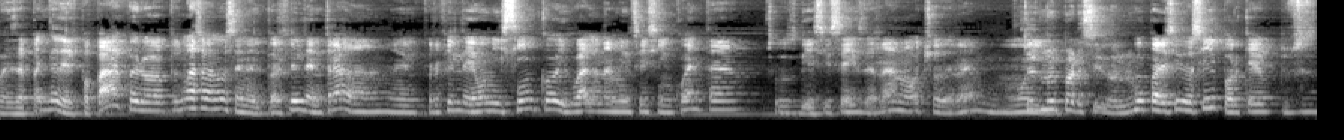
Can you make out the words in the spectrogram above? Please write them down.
Pues depende del papá, pero pues más o menos en el perfil de entrada. El perfil de un i5 igual a una 1650, sus 16 de RAM, 8 de RAM. Muy, es muy parecido, ¿no? Muy parecido, sí, porque pues,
